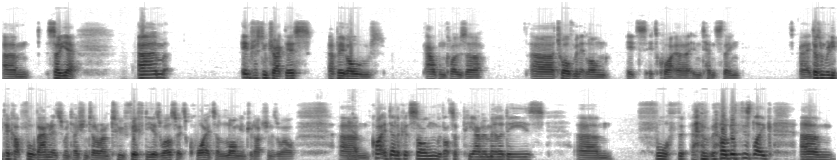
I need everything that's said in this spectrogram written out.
Um, so yeah. Um, interesting track this. A big old album closer. Uh, 12 minute long. It's, it's quite an intense thing. Uh, it doesn't really pick up full band instrumentation until around 250 as well, so it's quite a long introduction as well. Um, Quite a delicate song with lots of piano melodies. Um, fourth, oh, this like, um,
